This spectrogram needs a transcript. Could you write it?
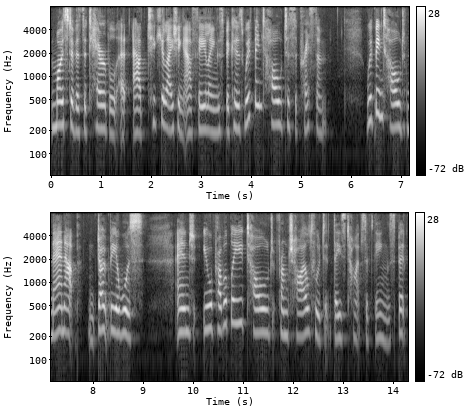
Most of us are terrible at articulating our feelings because we've been told to suppress them. We've been told, man up, don't be a wuss. And you were probably told from childhood these types of things. But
